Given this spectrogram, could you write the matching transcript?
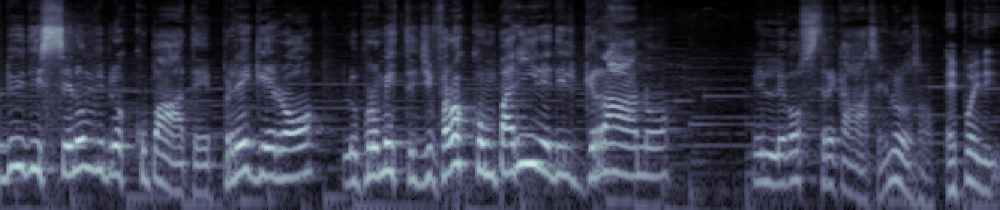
lui disse non vi preoccupate, pregherò, lo promette, ci farò comparire del grano nelle vostre case, non lo so. E poi,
